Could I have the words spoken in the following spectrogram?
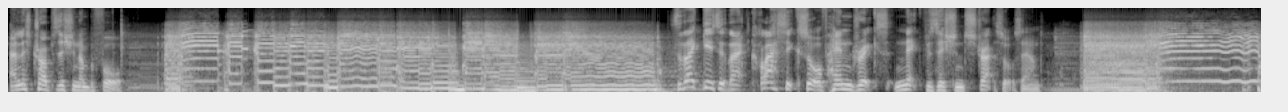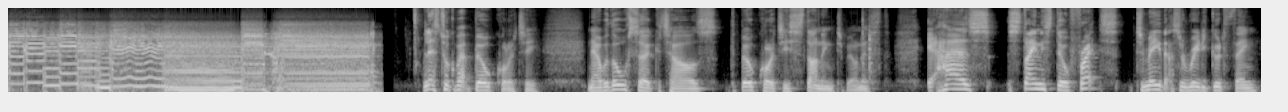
And let's try position number four. So that gives it that classic sort of Hendrix neck position strat sort of sound. Let's talk about build quality. Now with all Suhr guitars, the build quality is stunning to be honest. It has stainless steel frets. To me, that's a really good thing.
